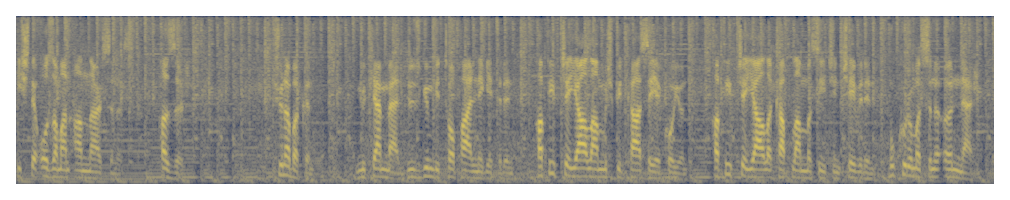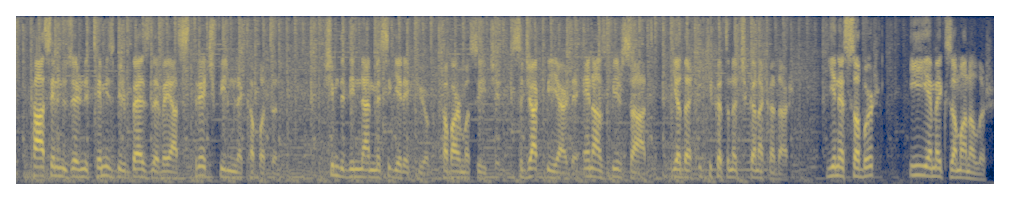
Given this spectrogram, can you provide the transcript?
İşte o zaman anlarsınız. Hazır. Şuna bakın. Mükemmel, düzgün bir top haline getirin. Hafifçe yağlanmış bir kaseye koyun. Hafifçe yağla kaplanması için çevirin. Bu kurumasını önler. Kasenin üzerini temiz bir bezle veya streç filmle kapatın. Şimdi dinlenmesi gerekiyor kabarması için. Sıcak bir yerde en az bir saat ya da iki katına çıkana kadar. Yine sabır, iyi yemek zaman alır.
